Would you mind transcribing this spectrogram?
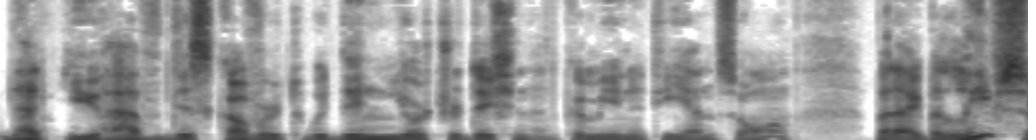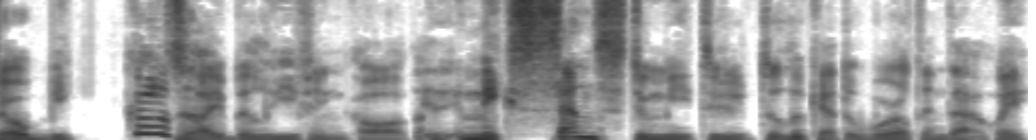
that you have discovered within your tradition and community and so on. But I believe so because I believe in God. It makes sense to me to, to look at the world in that way.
